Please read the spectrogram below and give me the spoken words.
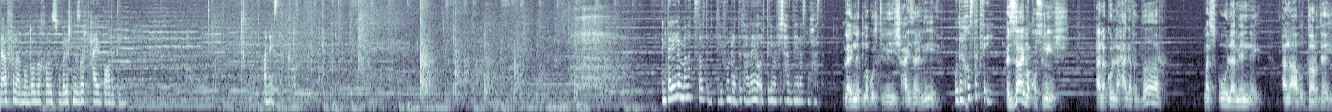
نقفل على الموضوع ده خالص وبلاش نظهر في حياة بعض تاني. عن اذنك انت ليه لما أنا اتصلت بالتليفون رديت عليا وقلت لي مفيش حد هنا اسمه حسن؟ لانك ما قلتليش عايزاه ليه؟ وده يخصك في إيه؟ إزاي ما تخصنيش؟ أنا كل حاجة في الدار مسؤولة مني. أنا ابو الدار دي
